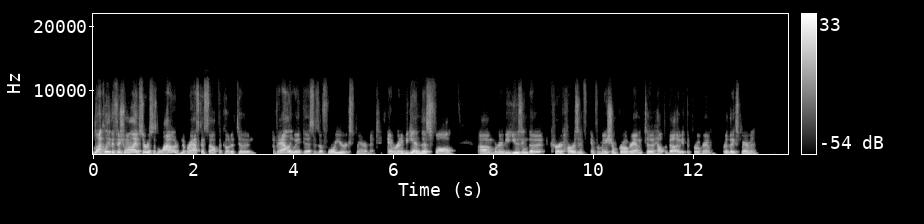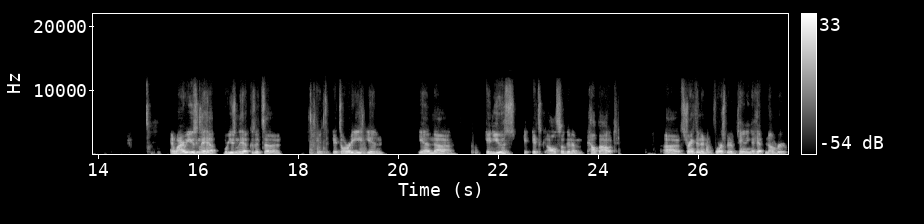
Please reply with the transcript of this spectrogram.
Luckily, the Fish and Wildlife Service has allowed Nebraska and South Dakota to evaluate this as a four-year experiment, and we're going to begin this fall. Um, we're going to be using the current harvest information program to help evaluate the program or the experiment. And why are we using the hip? We're using the hip because it's a it's it's already in in uh, in use. It's also going to help out uh, strengthen and enforcement obtaining a hip number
